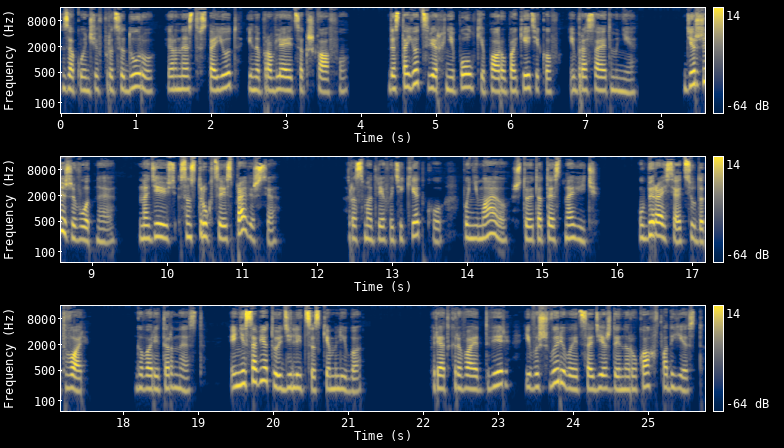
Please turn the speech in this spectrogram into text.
Закончив процедуру, Эрнест встает и направляется к шкафу. Достает с верхней полки пару пакетиков и бросает мне. «Держи, животное. Надеюсь, с инструкцией справишься?» Рассмотрев этикетку, понимаю, что это тест на ВИЧ. «Убирайся отсюда, тварь!» — говорит Эрнест. «И не советую делиться с кем-либо». Приоткрывает дверь и вышвыривает с одеждой на руках в подъезд.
